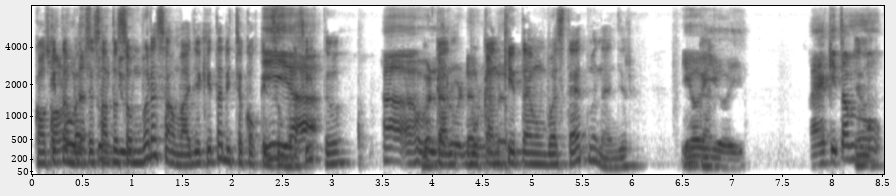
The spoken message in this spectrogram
kalau kita baca satu sumber sama aja kita dicekokin Iya. sumber situ. Ah, Bukan benar. bukan benar. kita yang membuat statement anjir. Yoi, Bukan. yoi. Kayak kita Ya. meng-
